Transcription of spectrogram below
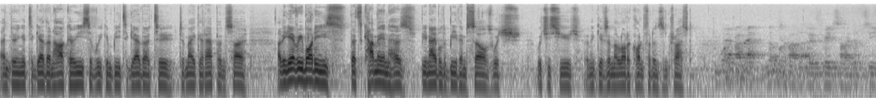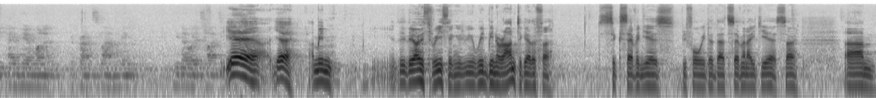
and doing it together, and how cohesive we can be together to to make it happen. So, I think everybody's that's come in has been able to be themselves, which which is huge, and it gives them a lot of confidence and trust. What about that? What about the 03 side? Obviously, you came here and won a, Grand Slam. I mean, you know what it's like. Yeah, yeah. I mean, the, the 03 thing, we- we'd been around together for six, seven years before we did that, seven, eight years. So, um,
